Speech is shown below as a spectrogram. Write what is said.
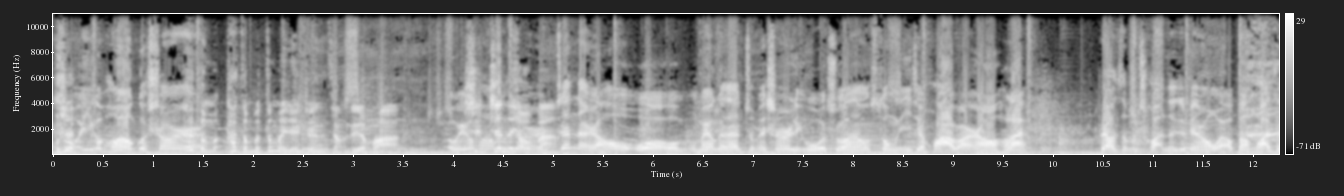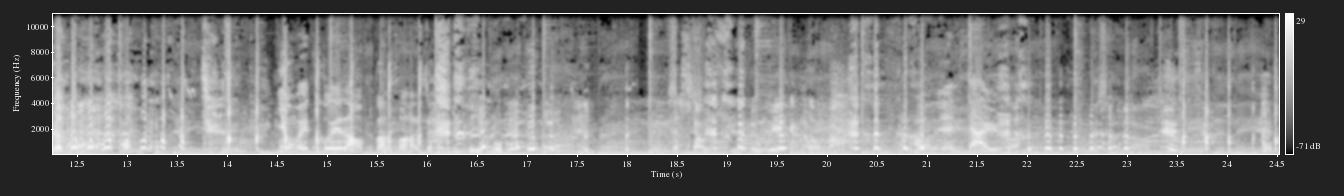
不是我一个朋友过生日，他怎么他怎么这么认真讲这些话？我一个朋友是真的要办真的。然后我我我没有给他准备生日礼物，我说那我送你一些画吧。然后后来不知道怎么传的，就变成我要办画展，硬被推到办画展的地步。在小区被物业赶走吧？然 后那天下雨了，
